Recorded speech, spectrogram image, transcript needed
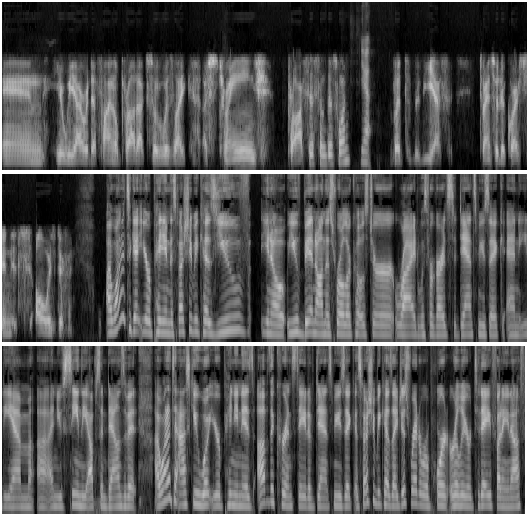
And here we are with the final product. So it was like a strange process on this one. Yeah. But yes, to answer the question, it's always different. I wanted to get your opinion, especially because you've, you know, you've been on this roller coaster ride with regards to dance music and EDM, uh, and you've seen the ups and downs of it. I wanted to ask you what your opinion is of the current state of dance music, especially because I just read a report earlier today, funny enough,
